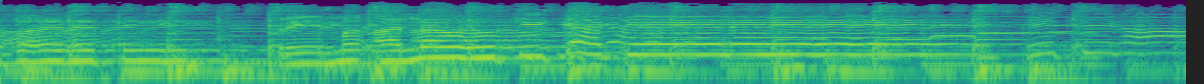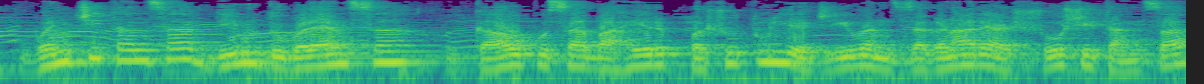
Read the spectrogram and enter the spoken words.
देशावरती प्रेम अलौकिक केले. वंचितांचा दिन दुबळ्यांचा गावकुसाबाहेर पशुतुल्य जीवन जगणाऱ्या शोषितांचा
